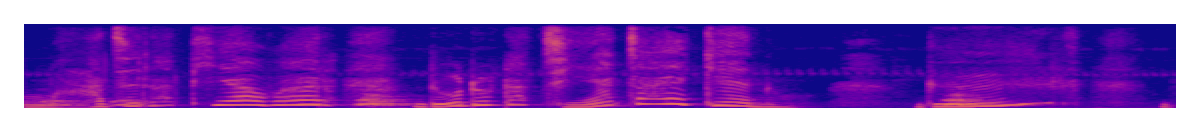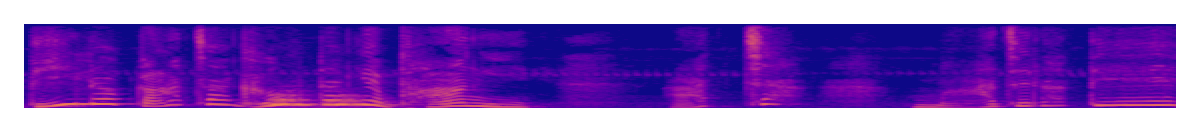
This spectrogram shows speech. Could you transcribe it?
মাঝরাতে আবার ডোডোটা চেঁচায় কেন? দিল কাঁচা ঘুমটাকে ভাঙে। আচ্ছা মাঝরাতে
